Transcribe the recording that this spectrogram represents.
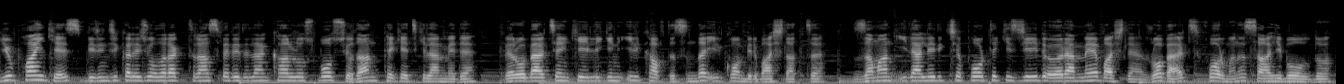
Jupp Heynckes birinci kaleci olarak transfer edilen Carlos Bossio'dan pek etkilenmedi ve Robert Enke'yi ligin ilk haftasında ilk 11 başlattı. Zaman ilerledikçe Portekizceyi de öğrenmeye başlayan Robert formanın sahibi oldu.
